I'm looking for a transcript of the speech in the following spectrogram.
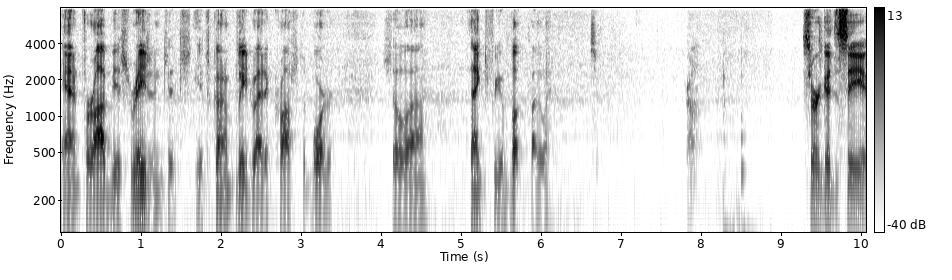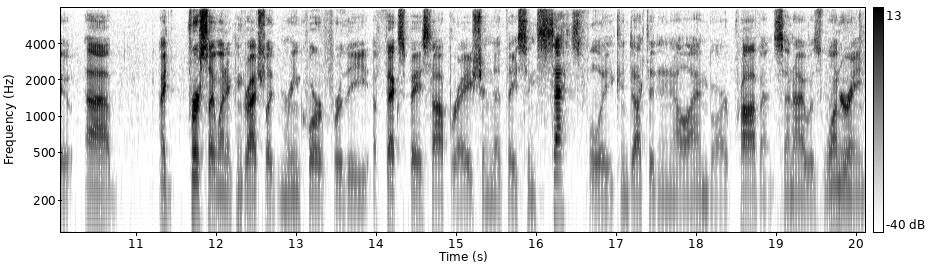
And for obvious reasons, it's, it's going to bleed right across the border. So uh, thanks for your book, by the way. Sir, Sir good to see you. Uh, I, first, I want to congratulate the Marine Corps for the effects-based operation that they successfully conducted in El Anbar province. And I was wondering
